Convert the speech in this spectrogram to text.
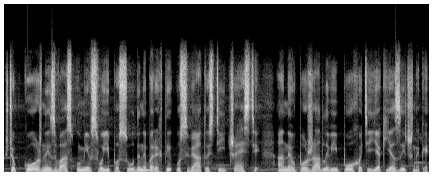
щоб кожний з вас умів свої посудини берегти у святості й честі, а не в пожадливій похоті, як язичники,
